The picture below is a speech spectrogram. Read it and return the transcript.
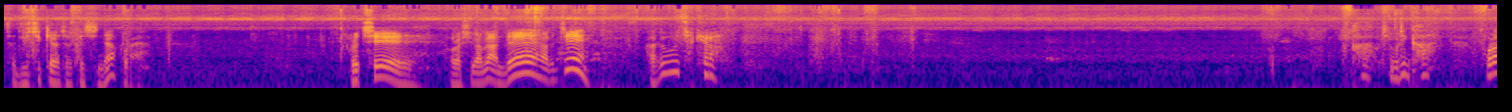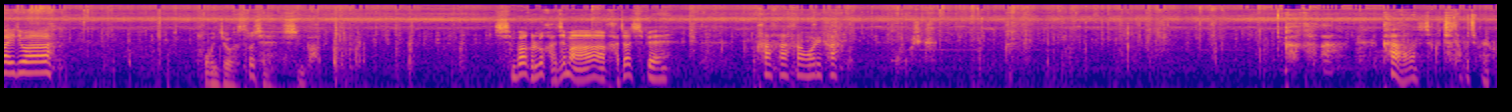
저 뉴치개가 저렇게 치냐 보라야. 그렇지. 오락실 가면 안 돼. 알았지? 아유 착해라. 가, 우린 가. 보라, 이리 와. 언제 왔어, 쟤, 신바. 신바, 글로 가지 마. 가자, 집에. 가, 가, 가, 우리 가. 우리 가. 가, 가, 가. 가. 자꾸 쳐다보지 말고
